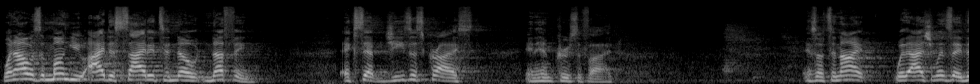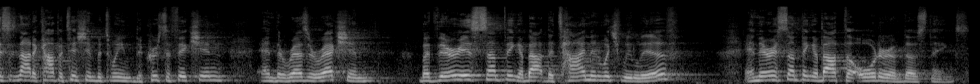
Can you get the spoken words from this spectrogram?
When I was among you, I decided to know nothing except Jesus Christ and Him crucified. And so tonight, with Ash Wednesday, this is not a competition between the crucifixion and the resurrection, but there is something about the time in which we live, and there is something about the order of those things.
